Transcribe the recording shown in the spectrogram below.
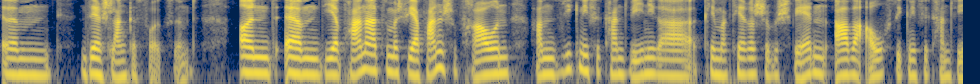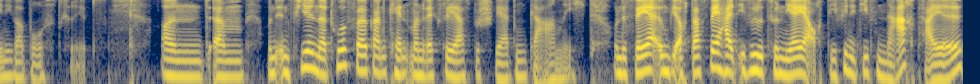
ähm, ein sehr schlankes Volk sind. Und ähm, die Japaner, zum Beispiel japanische Frauen, haben signifikant weniger klimakterische Beschwerden, aber auch signifikant weniger Brustkrebs. Und, ähm, und in vielen Naturvölkern kennt man Wechseljahrsbeschwerden gar nicht. Und es wäre ja irgendwie auch, das wäre halt evolutionär ja auch definitiv ein Nachteil,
